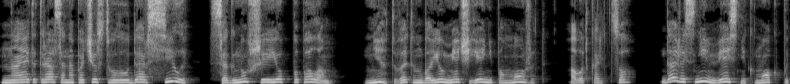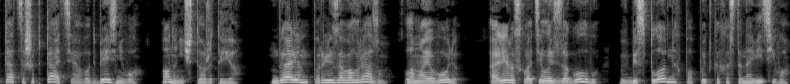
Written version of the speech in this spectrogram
На этот раз она почувствовала удар силы, согнувший ее пополам. Нет, в этом бою меч ей не поможет. А вот кольцо... Даже с ним вестник мог пытаться шептать, а вот без него он уничтожит ее. Галин парализовал разум, ломая волю, а Лера схватилась за голову в бесплодных попытках остановить его.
